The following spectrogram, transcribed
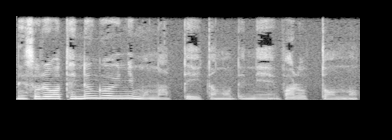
ね、それは手ぬぐいにもなっていたのでねバロットンの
